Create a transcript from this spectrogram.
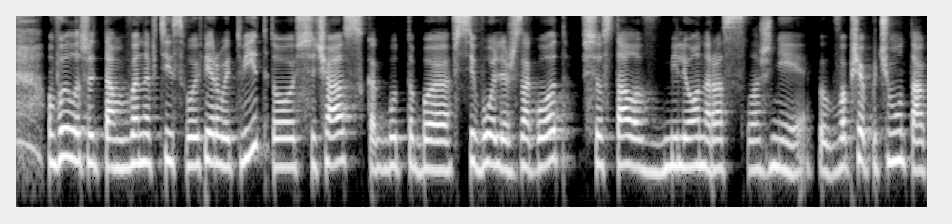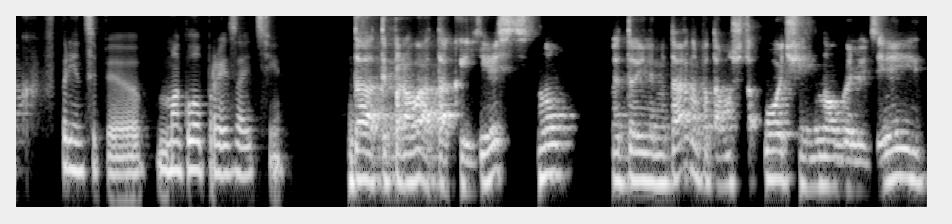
выложить там в NFT свой первый твит, то сейчас как будто бы всего лишь за год все стало в миллион раз сложнее. Вообще, почему так в принципе, могло произойти. Да, ты права, так и есть. Ну, это элементарно, потому что очень много людей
